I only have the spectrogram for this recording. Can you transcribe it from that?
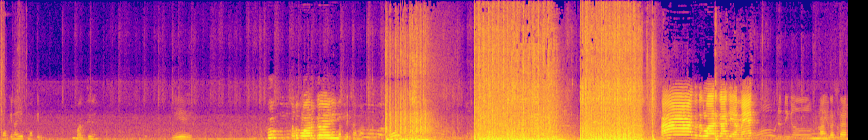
Smokin aja smokin. Mati nih. Ye. Huh, satu keluarga ini. sama. Oh dia. Ah, satu keluarga aja ya, Matt. Oh, udah tinggal Pantesan.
